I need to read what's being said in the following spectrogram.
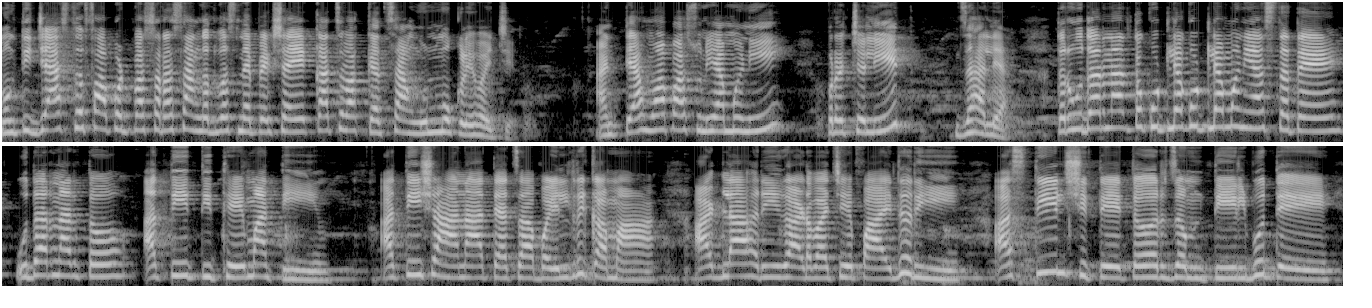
मग ती जास्त फापट पसारा सांगत बसण्यापेक्षा एकाच वाक्यात सांगून मोकळे व्हायचे. आणि तेव्हापासून ह्या म्हणी प्रचलित झाल्या. तर उदाहरणार्थ कुठल्या कुठल्या म्हणी असतात आहे उदाहरणार्थ अति तिथे माती. अति शहाणा त्याचा बैल रिकामा. आडला हरी गाढवाचे पाय धरी. असतील शिते तर जमतील भूते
